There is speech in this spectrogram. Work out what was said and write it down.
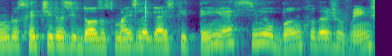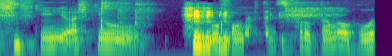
um dos retiros de idosos mais legais que tem é sim o banco da Juventus, que eu acho que o, Buffon deve estar desfrutando horror.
